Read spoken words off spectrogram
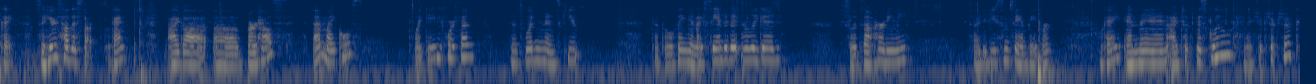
Okay, so here's how this starts, okay? I got a birdhouse at Michael's, like 84 cents, and it's wooden and it's cute. Got the little thing, and I sanded it really good, so it's not hurting me. So I did use some sandpaper. Okay, and then I took this glue, and I shook, shook, shook.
